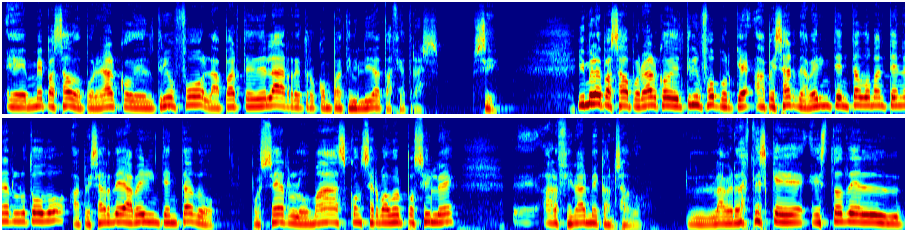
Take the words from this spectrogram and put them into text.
Eh, me he pasado por el arco del triunfo la parte de la retrocompatibilidad hacia atrás. Sí. Y me lo he pasado por el arco del triunfo porque a pesar de haber intentado mantenerlo todo, a pesar de haber intentado pues ser lo más conservador posible, eh, al final me he cansado la verdad es que esto del,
